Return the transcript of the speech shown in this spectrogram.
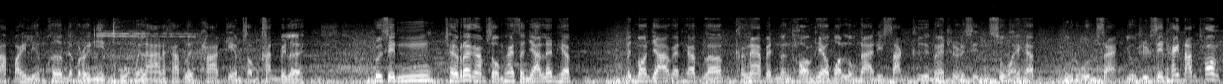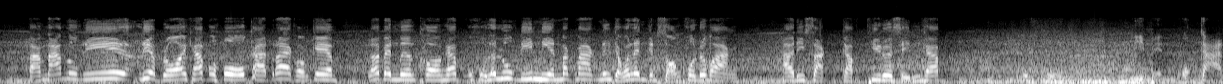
รับใบเหลืองเพิ่มจากกรณีถ่วงเวลานะครับเลยพลาดเกมสำคัญไปเลย ผู้สินชัยเริกงามสมให้สัญญาณเล่นครับเป็นบอลยาวกันครับ แล้วข้างหน้าเป็นเมืองทองที่เอาบอลลงได้อดิศักคืนไหมธีรศิลป์สวยครับ ดูรูนแซะอยู่ธีรศิลป์ให้ตามท่อง ตามน้ำลูกนี้เรียบร้อยครับ โอ้โหโอกาสแรกของเกม แล้วเป็นเมืองทองครับโอ้โหแล้วลูกนี้เนียนมากๆเนื่องจากว่าเล่นกัน 2 คนระหว่างอดิศักกับธีรศิลป์ครับโอ้โหนี่เป็นโอกาส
